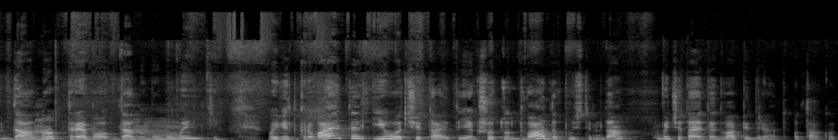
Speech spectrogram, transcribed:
дано, треба в даному моменті. Ви відкриваєте і от читаєте. Якщо тут два, допустимо, да, ви читаєте два підряд. Отак от.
